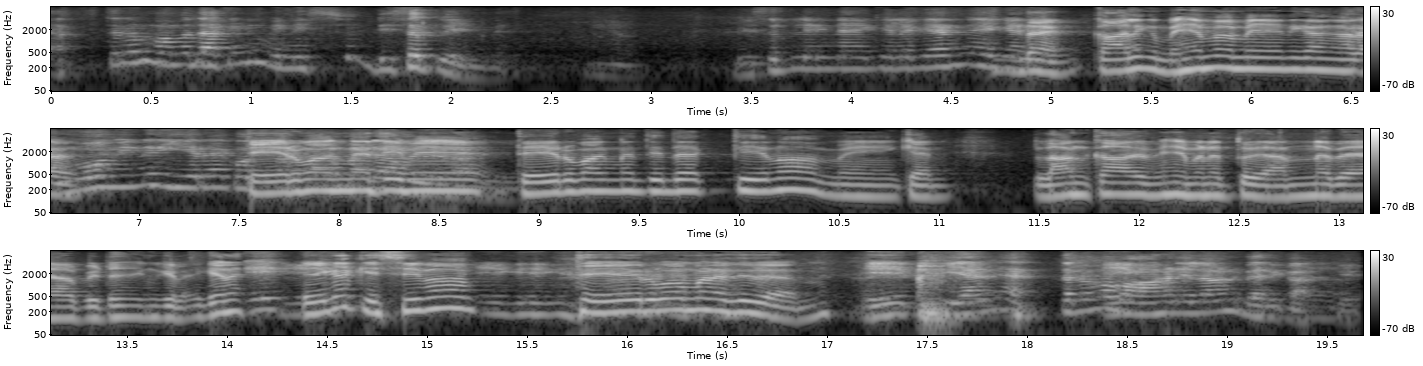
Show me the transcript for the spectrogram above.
ඇත්තටම මම දකින්නේ මිනිස්සු ඩිසිප්ලින් නෑ ඩිසිප්ලින් නෑ කියලා කියන්නේ ඒ කියන්නේ දැන් කාලික මෙහෙම මේ නිකන් අර තේරුමක් නැති මේ. තේරුමක් නැති දෙයක් තියෙනවා මේ කියන්නේ ලංකාවේ මෙහෙම නැතුව යන්න බෑ අපිට කියලා. ඒ කියන්නේ ඒක කිසිම තේරුමම නැති දෙයක්. ඒක කියන්නේ ඇත්තටම වාහන එලවන්න බැරි කට්ටිය.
